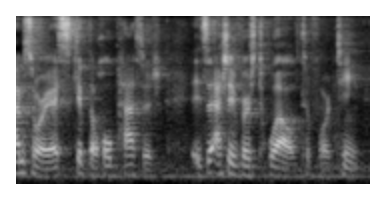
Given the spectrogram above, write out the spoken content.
I'm sorry, I skipped the whole passage. It's actually verse 12 to 14.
